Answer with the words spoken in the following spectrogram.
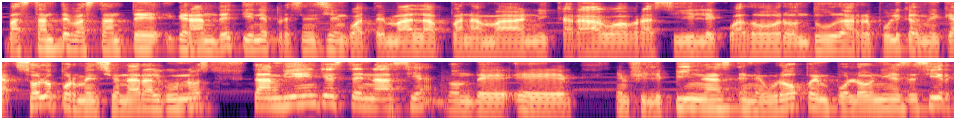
bastante, bastante grande. Tiene presencia en Guatemala, Panamá, Nicaragua, Brasil, Ecuador, Honduras, República Dominicana, solo por mencionar algunos. También ya está en Asia, donde eh, en Filipinas, en Europa, en Polonia, es decir,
